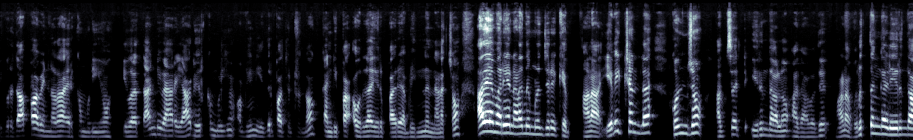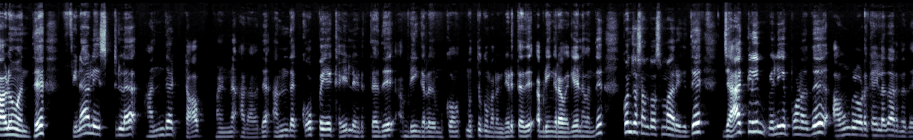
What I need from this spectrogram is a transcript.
இவர் தாப்பா வின்னராக இருக்க முடியும். இவரை தாண்டி வேற யார் இருக்க முடியும் அப்படின்னு எதிர்பார்த்துட்டு இருந்தோம். கண்டிப்பாக அவர் தான் இருப்பார் அப்படின்னு நினச்சோம். அதே மாதிரியே நடந்து முடிஞ்சிருக்கு. ஆனால் எவிக்ஷனில் கொஞ்சம் அப்செட் இருந்தாலும் அதாவது மன வருத்தங்கள் இருந்தாலும் வந்து ஃபினாலிஸ்ட்டில் அந்த டாப் ஒன்று அதாவது அந்த கோப்பையை கையில் எடுத்தது அப்படிங்கிறது முக்கோ முத்துக்குமரன் எடுத்தது அப்படிங்கிற வகையில் வந்து கொஞ்சம் சந்தோஷமாக இருக்குது. ஜாக்லின் வெளியே போனது அவங்களோட கையில் தான் இருந்தது.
